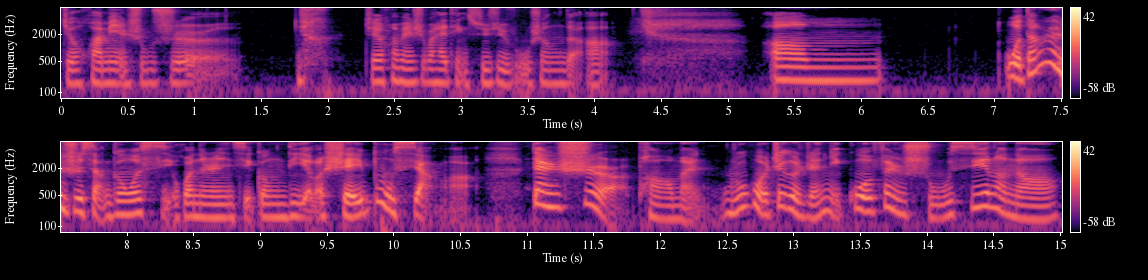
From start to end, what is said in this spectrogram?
这个画面是不是？这个画面是不是还挺栩栩如生的啊？嗯，我当然是想跟我喜欢的人一起耕地了，谁不想啊？但是朋友们，如果这个人你过分熟悉了呢，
